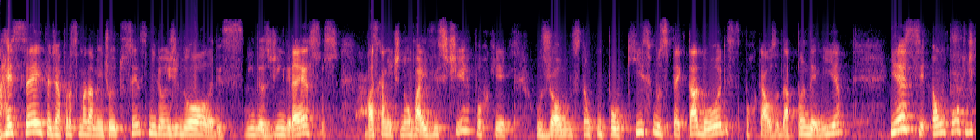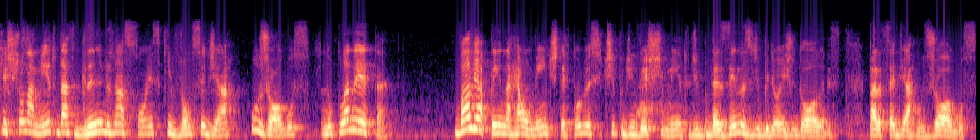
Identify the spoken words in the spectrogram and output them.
A receita de aproximadamente 800 milhões de dólares vindas de ingressos basicamente não vai existir, porque os jogos estão com pouquíssimos espectadores por causa da pandemia. E esse é um ponto de questionamento das grandes nações que vão sediar os jogos no planeta. Vale a pena realmente ter todo esse tipo de investimento de dezenas de bilhões de dólares para sediar os jogos?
